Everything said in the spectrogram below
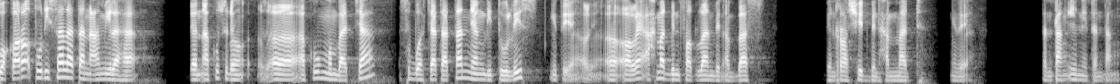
wa qara'tu risalatan amilaha dan aku sudah eh, aku membaca sebuah catatan yang ditulis gitu ya oleh, eh, oleh Ahmad bin Fadlan bin Abbas bin Rashid bin Hamad gitu ya tentang ini tentang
